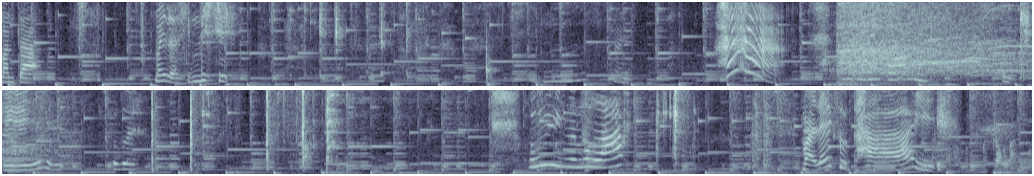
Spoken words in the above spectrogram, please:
มันจะไม่เหลือชิ้นดี หมายเลขสุดท้ายเอามาเกาหลังหมด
